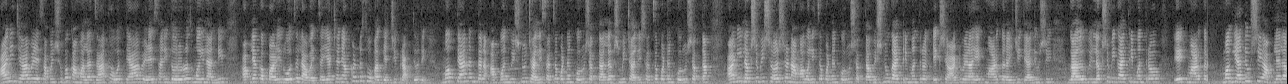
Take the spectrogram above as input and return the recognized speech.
आणि ज्या वेळेस आपण शुभ कामाला जात आहोत त्यावेळेस आणि दररोज महिलांनी आपल्या कपाळी रोज लावायचा याच्याने अखंड सौभाग्याची प्राप्ती होते. मग त्यानंतर आपण विष्णू चालिसाचं पठण करू शकता लक्ष्मी चालिसाचं पठण करू शकता आणि लक्ष्मी सहस्र नामावलीचं पठण करू शकता. विष्णू गायत्री मंत्र एकशे आठ वेळा एक माळ करायची त्या दिवशी गा लक्ष्मी गायत्री मंत्र एक माळ कर. मग या दिवशी आपल्याला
